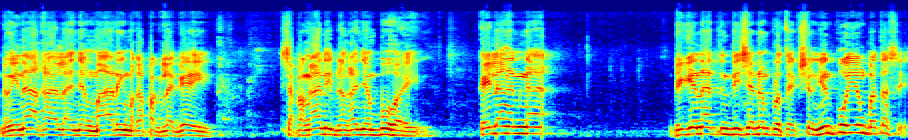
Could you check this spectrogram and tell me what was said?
nung inaakala niyang maaring makapaglagay sa panganib ng kanyang buhay, kailangan nga bigyan natin din siya ng protection. Yun po yung batas eh.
